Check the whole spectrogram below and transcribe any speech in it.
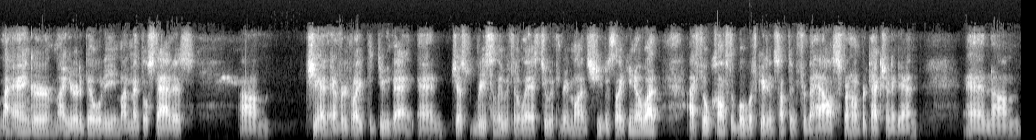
my anger, my irritability, my mental status. Um, she had every right to do that. And just recently, within the last two or three months, she was like, you know what? I feel comfortable with getting something for the house for home protection again. And um,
